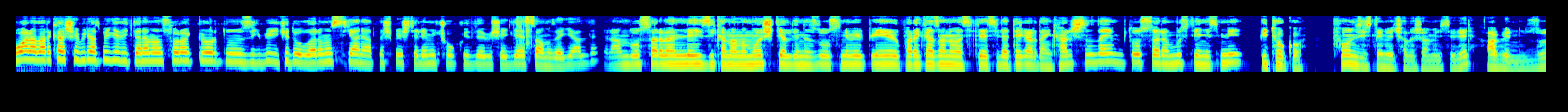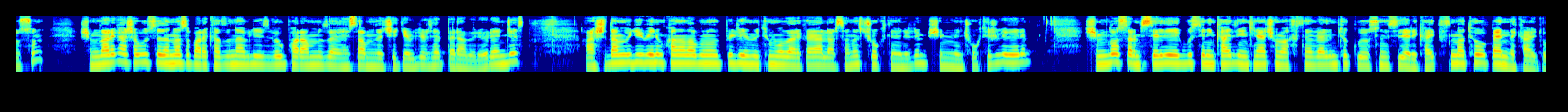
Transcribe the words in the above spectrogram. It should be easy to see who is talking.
Speaker 1: Bu arada arkadaşlar biraz bekledikten hemen sonra gördüğünüz gibi 2 dolarımız yani 65 TL'miz çok güzel bir şekilde hesabımıza geldi. Selam dostlar ben Lazy kanalıma hoş geldiniz. Dostum bir peynir para kazanma sitesiyle tekrardan karşınızdayım. Dostlarım bu sitenin ismi Bitoko. Ponzi sistemiyle çalışan bir sitedir. Haberiniz olsun. Şimdi arkadaşlar bu sitede nasıl para kazanabiliriz ve bu paramızı hesabımıza çekebiliriz hep beraber öğreneceğiz. Aşağıdan videoyu benim kanala abone olup bildiğimi tüm olarak ayarlarsanız çok sevinirim. Şimdiden çok teşekkür ederim. Şimdi dostlarım sizlere direkt bu sitenin kayıt linkini açma kısmına verdim tıklıyorsunuz sizleri kayıt kısmına atıyor. Ben de kayıt.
